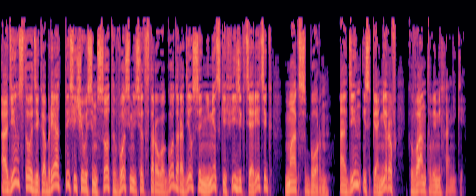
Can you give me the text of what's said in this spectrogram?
11 декабря 1882 года родился немецкий физик-теоретик Макс Борн, один из пионеров квантовой механики.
